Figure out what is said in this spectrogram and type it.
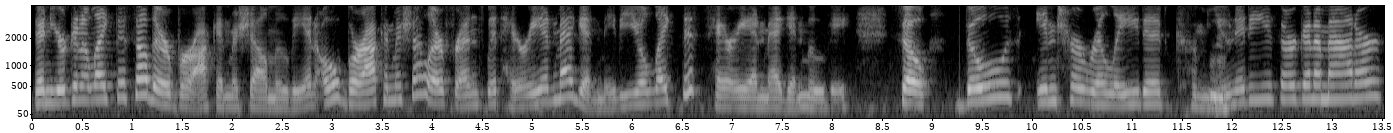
then you're going to like this other barack and michelle movie and oh barack and michelle are friends with harry and meghan maybe you'll like this harry and meghan movie so those interrelated mm. communities mm. are going to matter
